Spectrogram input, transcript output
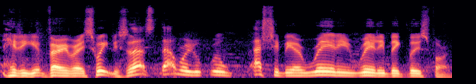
hitting it very, very sweetly. So that's, that will, will actually be a really, really big boost for him.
